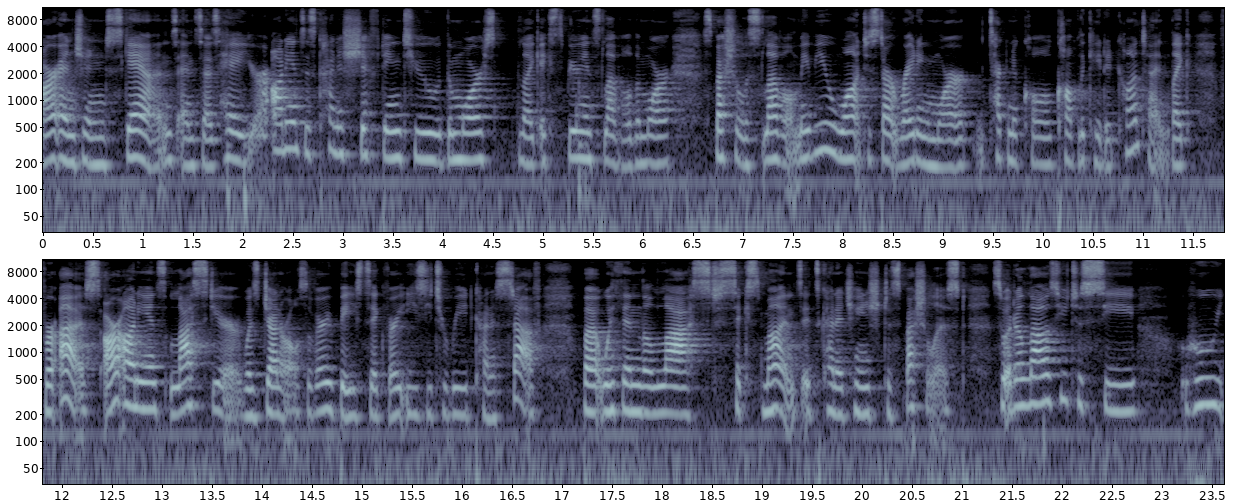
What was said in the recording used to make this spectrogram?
our engine scans and says, hey, your audience is kind of shifting to the more like experience level, the more specialist level. Maybe you want to start writing more technical, complicated content. Like for us, our audience last year was general, so very basic, very easy to read kind of stuff. But within the last six months, it's kind of changed to specialist. So it allows you to see who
